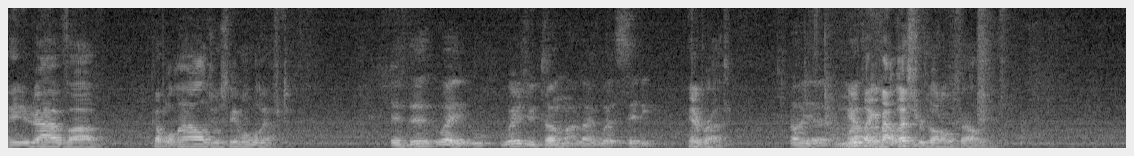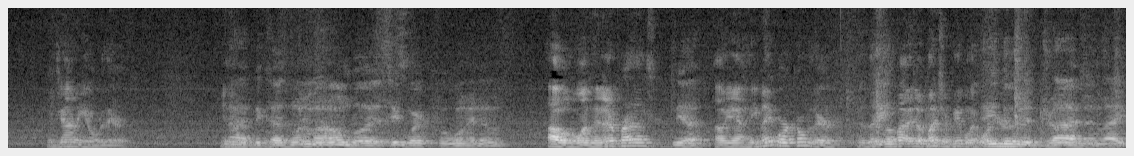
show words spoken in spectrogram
and you drive uh, a couple of miles, you'll see them on the left. Is this wait? Where you talking about? Like what city? Enterprise. Oh yeah. You're thinking about Lester's Auto Salvage. With Johnny over there. You No, know? because one of my homeboys, he worked for one of them. Oh, the one in Enterprise? Yeah. Oh, yeah, he may work over there. There's a there's a bunch of people that He do the driving, like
